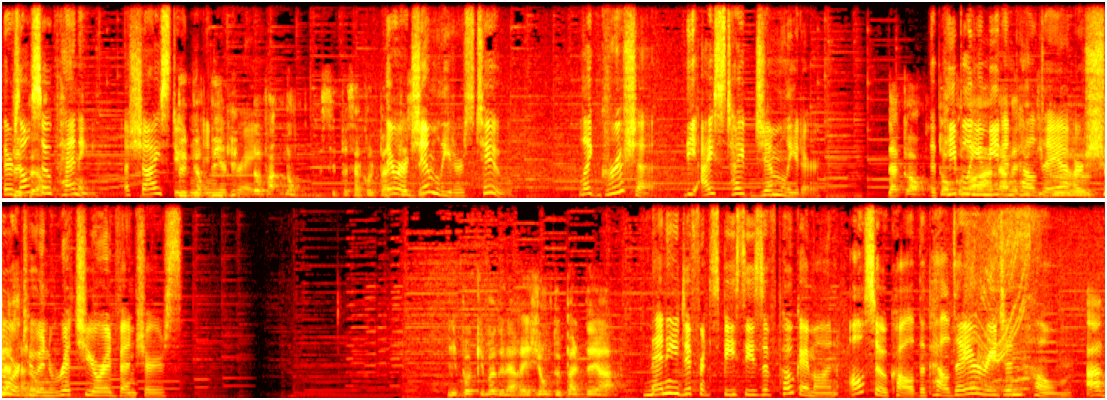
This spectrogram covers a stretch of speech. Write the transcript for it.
There's Pepper. also Penny, a shy student Pepper in your grade. Enfin, non, pas, ça colle pas there are gym leaders too, like Grusha, the ice-type gym leader. D'accord. The people you meet in Paldea are sure to enrich your adventures. Les Pokémon de la région de Paldea Many different species of Pokemon also call the Paldea region home. Ah,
